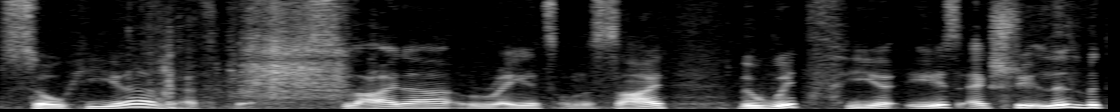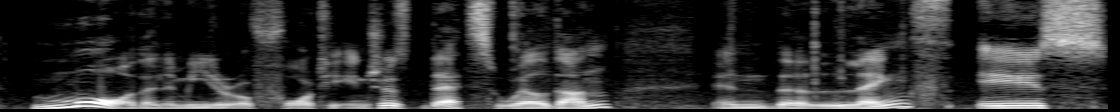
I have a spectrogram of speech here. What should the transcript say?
So here we have the slider rails on the side. The width here is actually a little bit more than a meter or 40 inches. That's well done. And the length is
